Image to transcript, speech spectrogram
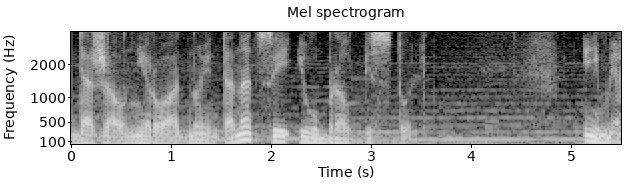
Дожал Неро одной интонацией и убрал пистоль. «Имя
